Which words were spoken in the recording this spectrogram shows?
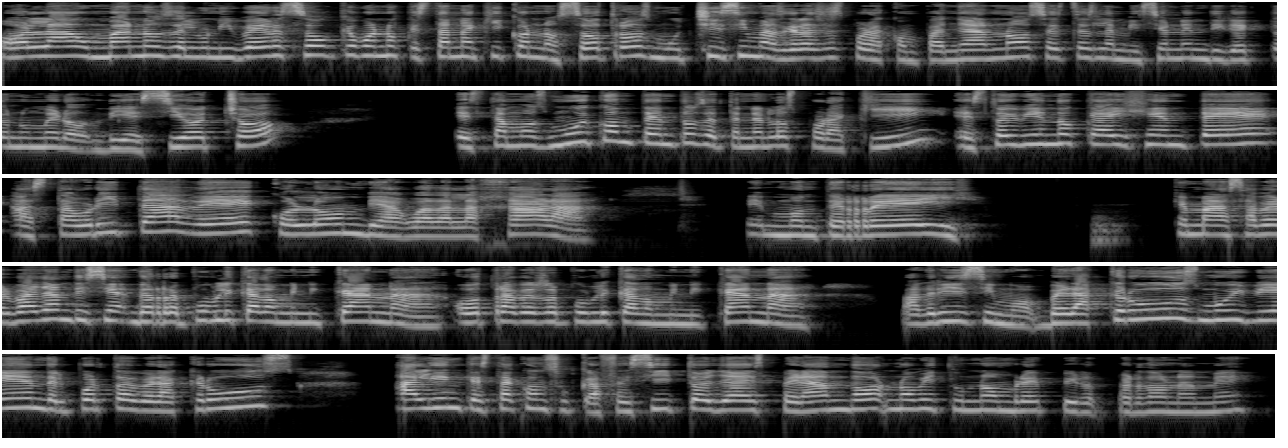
Hola, humanos del universo, qué bueno que están aquí con nosotros. Muchísimas gracias por acompañarnos. Esta es la emisión en directo número 18. Estamos muy contentos de tenerlos por aquí. Estoy viendo que hay gente hasta ahorita de Colombia, Guadalajara, eh, Monterrey. ¿Qué más? A ver, vayan diciendo de República Dominicana, otra vez República Dominicana. Padrísimo. Veracruz, muy bien, del puerto de Veracruz alguien que está con su cafecito ya esperando, no vi tu nombre, perdóname.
